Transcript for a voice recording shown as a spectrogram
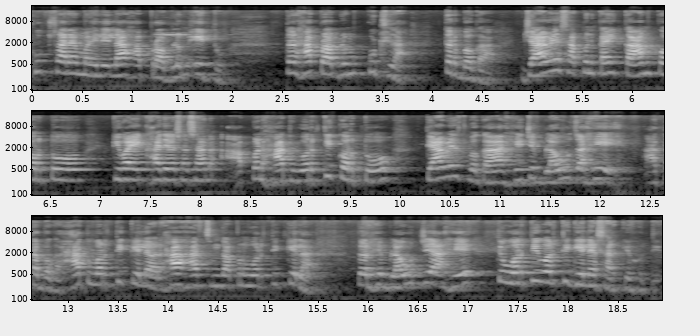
खूप साऱ्या महिलेला हा प्रॉब्लेम येतो. तर हा प्रॉब्लेम कुठला? तर बघा ज्यावेळेस आपण काही काम करतो किंवा एखाद्या वेळेस असा आपण हात वरती करतो त्यावेळेस बघा हे जे ब्लाऊज आहे आता बघा हात वरती केल्यावर हा हात समजा आपण वरती केला तर हे ब्लाऊज जे आहे ते वरती वरती गेल्यासारखे होते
